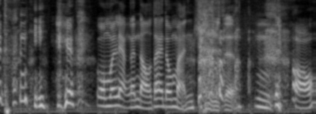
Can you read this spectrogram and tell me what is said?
我们两个脑袋都蛮直的，嗯，好，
